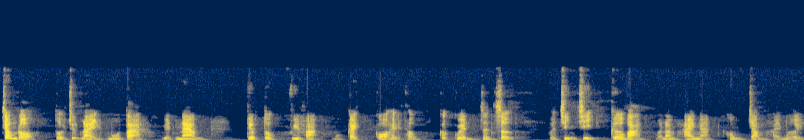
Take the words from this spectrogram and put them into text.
Trong đó, tổ chức này mô tả Việt Nam tiếp tục vi phạm một cách có hệ thống các quyền dân sự và chính trị cơ bản vào năm 2020.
